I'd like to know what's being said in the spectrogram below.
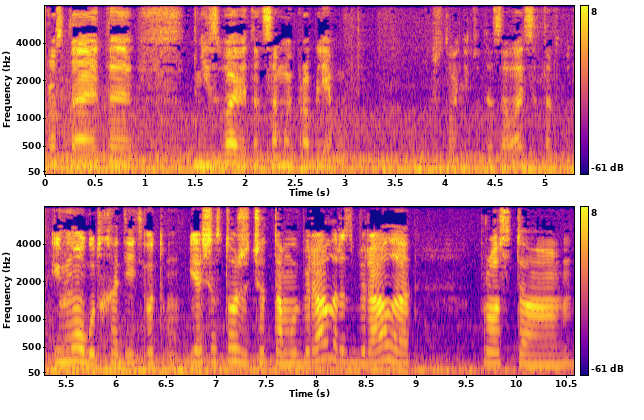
Просто это не избавит от самой проблемы. Что они туда залазят откуда И могут ходить. Вот я сейчас тоже что-то там убирала, разбирала. Просто,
